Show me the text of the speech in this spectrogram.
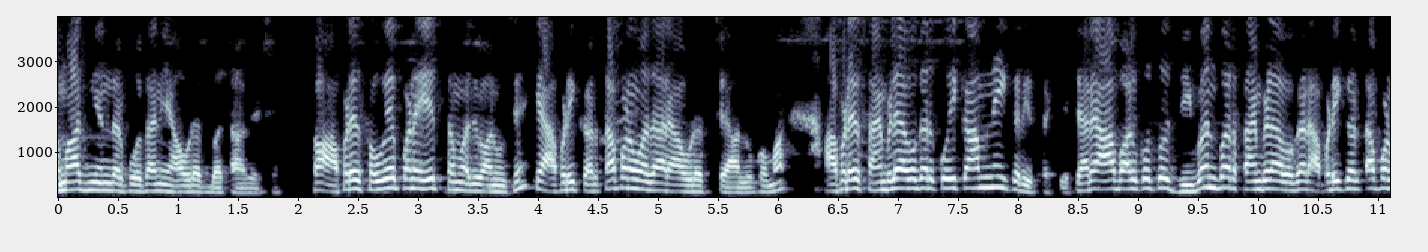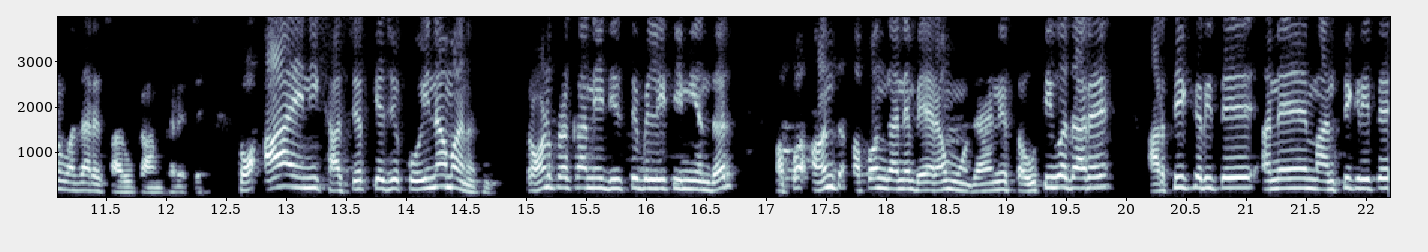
સમાજની અંદર પોતાની આવડત બતાવે છે. તો આપણે સૌએ પણ એ જ સમજવાનું છે કે આપણી કરતા પણ વધારે આવડત છે આ લોકોમાં. આપણે સાંભળ્યા વગર કોઈ કામ નહીં કરી શકીએ. ત્યારે આ બાળકો તો જીવનભર સાંભળ્યા વગર આપણી કરતા પણ વધારે સારું કામ કરે છે. તો આ એની ખાસિયત કે જે કોઈનામાં નથી. ત્રણ પ્રકારની ડિસેબિલિટીની અંદર અપ અંત અપંગ અને બેરામૂંગા અને સૌથી વધારે આર્થિક રીતે અને માનસિક રીતે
